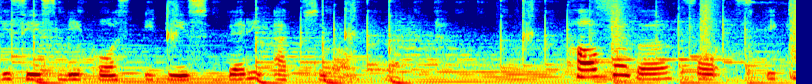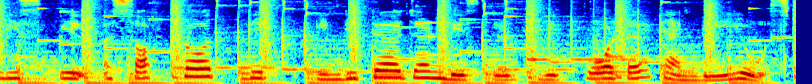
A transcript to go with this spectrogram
This is because it is very absorbent. However, for stickly spill, a soft cloth dipped in detergent distilled with water can be used.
